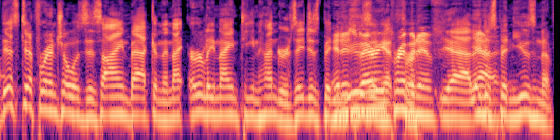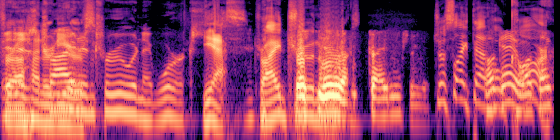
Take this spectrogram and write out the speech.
this differential was designed back in the ni- early 1900s. They just been It is using very it for- primitive. yeah, they've Yeah. just been using it for It a is hundred tried years. and true, and it works. Yes, tried, true, and it works. tried and true. Just like that Okay, whole car. thank-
